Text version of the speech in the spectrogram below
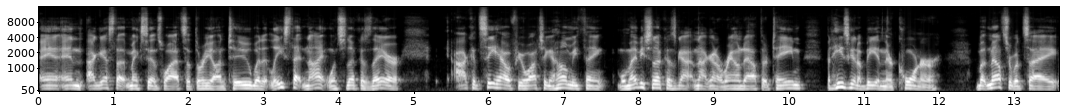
and, and I guess that makes sense why it's a three on two. But at least that night when Snuka's there, I could see how if you're watching at home, you think, well, maybe Snuka's got not going to round out their team, but he's going to be in their corner. But Meltzer would say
